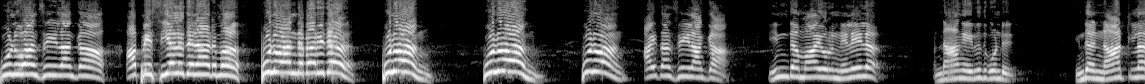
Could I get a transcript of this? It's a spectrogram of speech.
புலுவாங் ஸ்ரீலங்கா. அப்படி சியலு தினாடும? புலுவாங் பேர் இது? புலுவாங் புலுவாங் புலுவாங். அதுதான் ஸ்ரீலங்கா. இந்த மாதிரி ஒரு நிலையில் நாங்கள் இருந்து கொண்டு இந்த நாட்டில்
